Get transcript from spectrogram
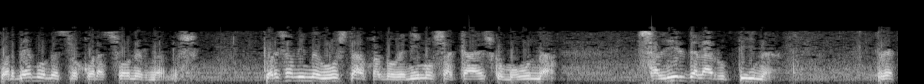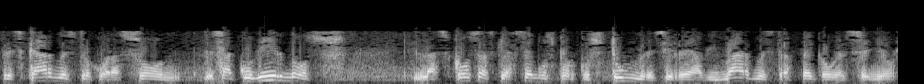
Guardemos nuestro corazón, hermanos. Por eso a mí me gusta cuando venimos acá, es como una salir de la rutina, refrescar nuestro corazón, sacudirnos las cosas que hacemos por costumbres y reavivar nuestra fe con el Señor.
